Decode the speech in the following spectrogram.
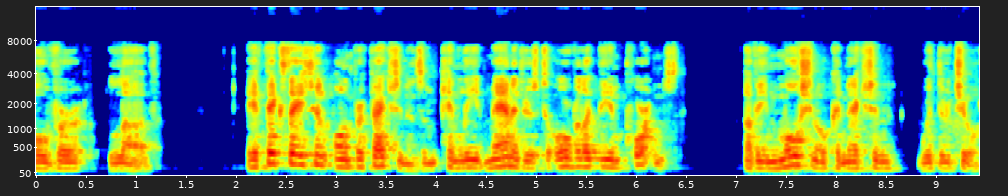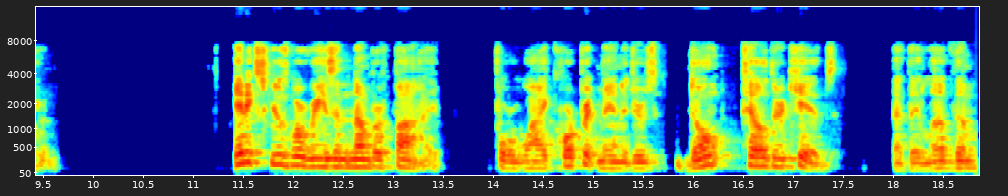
over love. A fixation on perfectionism can lead managers to overlook the importance of emotional connection with their children. Inexcusable reason number five for why corporate managers don't tell their kids that they love them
